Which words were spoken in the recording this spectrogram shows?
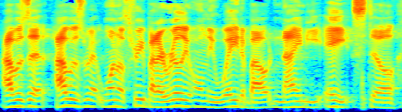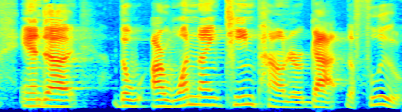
I was, at, I was at 103, but I really only weighed about 98 still. And uh, the, our 119 pounder got the flu.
